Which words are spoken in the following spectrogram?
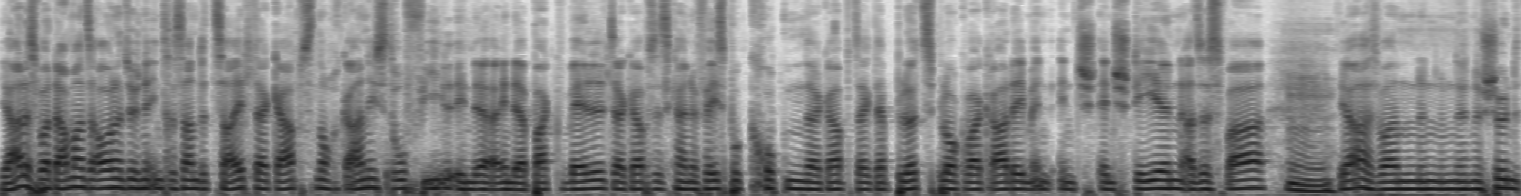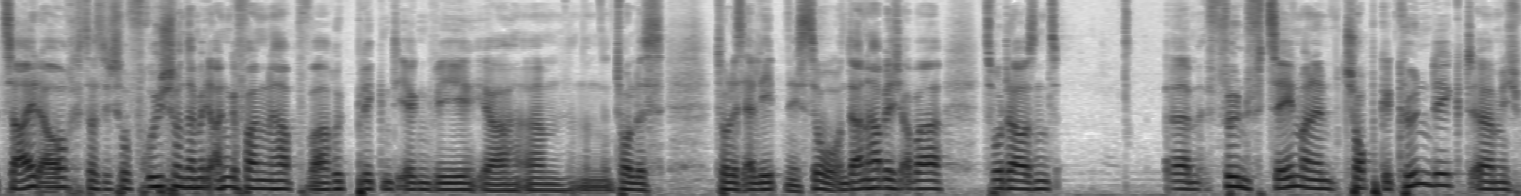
ja, das war damals auch natürlich eine interessante Zeit. Da gab es noch gar nicht so viel in der, in der Backwelt. Da gab es jetzt keine Facebook-Gruppen, da gab es, der Blötzblock war gerade im Entstehen. Also es war, mhm. ja, es war eine, eine, schöne Zeit auch, dass ich so früh schon damit angefangen habe, war rückblickend irgendwie, ja, ähm, ein tolles, tolles Erlebnis. So, und dann habe ich aber 2000 15 ähm, meinen Job gekündigt. Ähm, ich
